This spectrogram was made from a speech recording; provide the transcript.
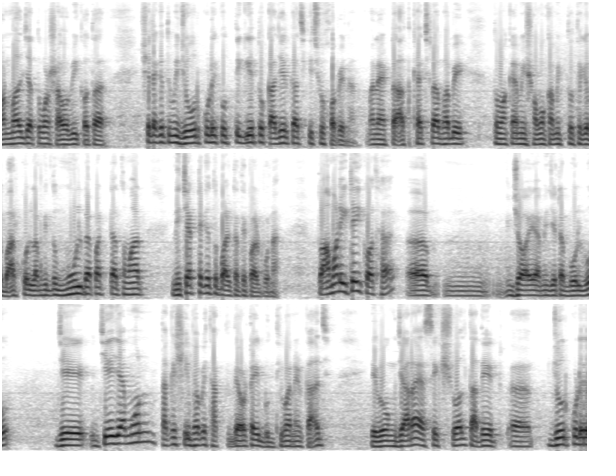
নর্মাল যা তোমার স্বাভাবিকতা সেটাকে তুমি জোর করে করতে গিয়ে তো কাজের কাজ কিছু হবে না। মানে একটা আতখ্যাচড়াভাবে তোমাকে আমি সমকামিত্ব থেকে বার করলাম, কিন্তু মূল ব্যাপারটা তোমার নেচারটাকে তো পাল্টাতে পারব না। তো আমার এটাই কথা জয়, আমি যেটা বলব যে যে যেমন তাকে সেইভাবে থাকতে দেওয়াটাই বুদ্ধিমানের কাজ এবং যারা অ্যাসেক্সুয়াল তাদের জোর করে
